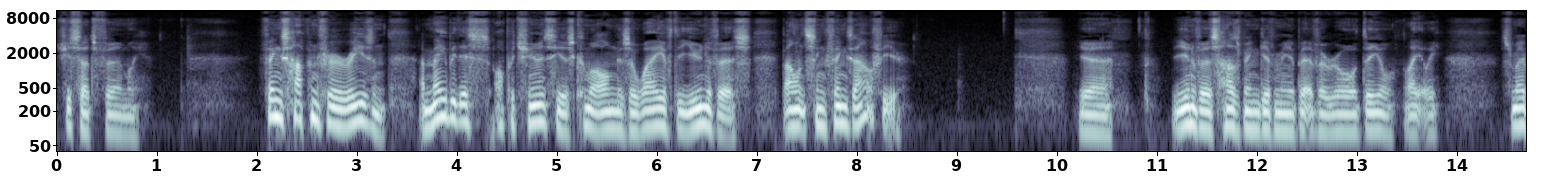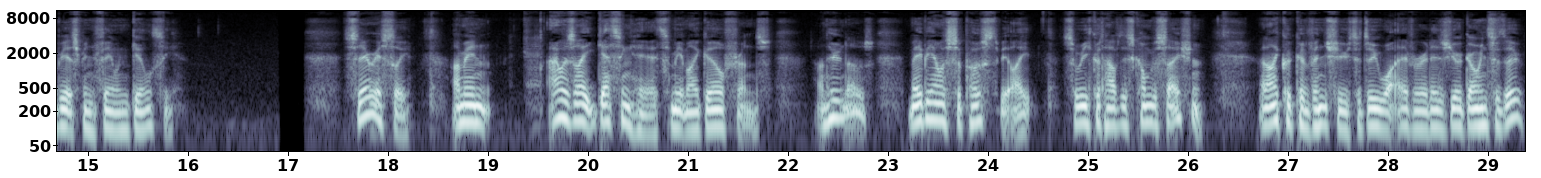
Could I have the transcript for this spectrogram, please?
she said firmly. Things happen for a reason, and maybe this opportunity has come along as a way of the universe balancing things out for you. Yeah, the universe has been giving me a bit of a raw deal lately, so maybe it's been feeling guilty. Seriously, I mean, I was late getting here to meet my girlfriends, and who knows, maybe I was supposed to be late so we could have this conversation, and I could convince you to do whatever it is you're going to do.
